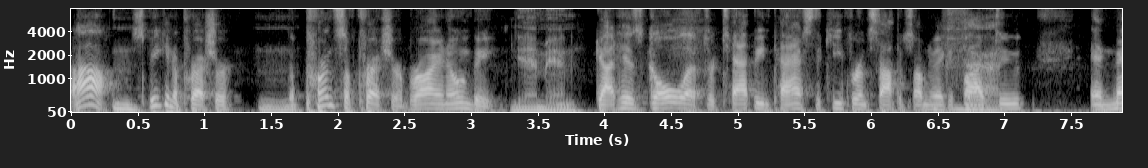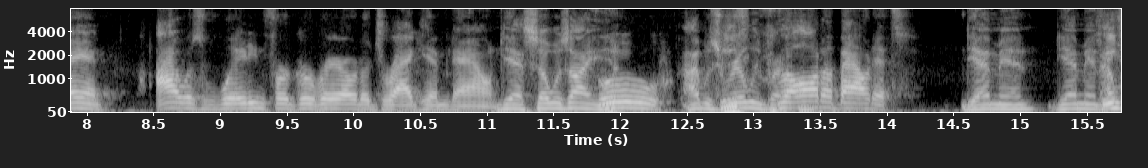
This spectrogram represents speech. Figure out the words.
Ah, Mm. speaking of pressure, the Prince of Pressure, Brian Ownby, Yeah, man, got his goal after tapping past the keeper and stopping time to make it 5 2. And man, I was waiting for Guerrero to drag him down. yeah. So was I. Ooh, I was really thought about it. yeah, man, yeah, man. I- He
